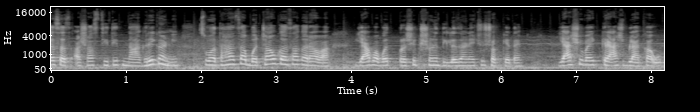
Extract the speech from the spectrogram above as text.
तसंच अशा स्थितीत नागरिकांनी स्वतःचा बचाव कसा करावा याबाबत प्रशिक्षण दिलं जाण्याची शक्यता आहे. याशिवाय क्रॅश ब्लॅकआउट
